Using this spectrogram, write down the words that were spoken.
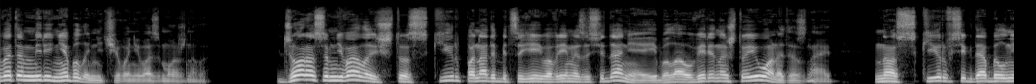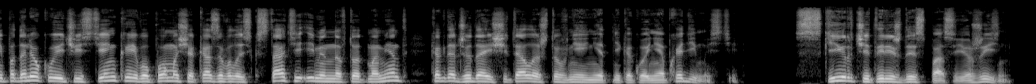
В этом мире не было ничего невозможного. Джора сомневалась, что Скир понадобится ей во время заседания, и была уверена, что и он это знает. Но Скир всегда был неподалеку, и частенько его помощь оказывалась кстати именно в тот момент, когда джедай считала, что в ней нет никакой необходимости. Скир четырежды спас ее жизнь.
